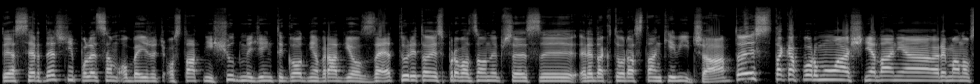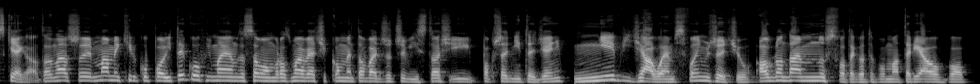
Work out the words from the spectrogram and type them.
to ja serdecznie polecam obejrzeć ostatni siódmy dzień tygodnia w Radio Z, który to jest prowadzony przez y, redaktora Stankiewicza. To jest taka formuła śniadania Rymanowskiego. To znaczy, mamy kilku polityków i mają ze sobą rozmawiać i komentować rzeczywistość i poprzedni tydzień. Nie widziałem w swoim życiu, oglądałem mnóstwo tego typu materiałów, bo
